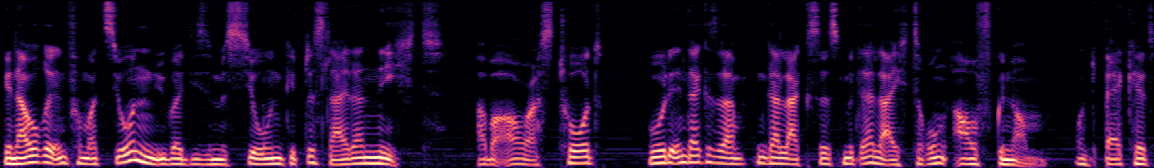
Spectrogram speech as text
Genauere Informationen über diese Mission gibt es leider nicht, aber Auras Tod wurde in der gesamten Galaxis mit Erleichterung aufgenommen und Beckett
